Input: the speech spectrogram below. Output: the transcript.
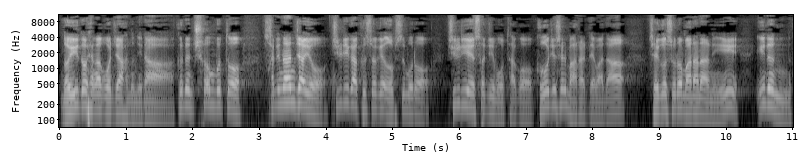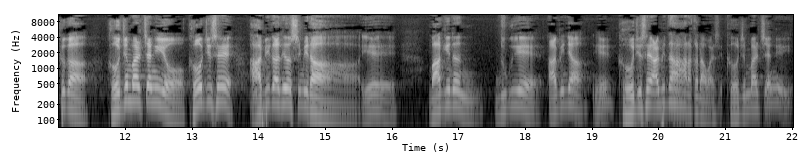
너희도 행하고자 하느니라. 그는 처음부터 살인한 자요 진리가 그 속에 없으므로 진리에 서지 못하고 거짓을 말할 때마다 제 것으로 말하나니 이는 그가 거짓말쟁이요 거짓의 아비가 되었습니다. 예. 마귀는 누구의 아비냐? 예. 거짓의 아비다. 라고 나와 있어요. 거짓말쟁이.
